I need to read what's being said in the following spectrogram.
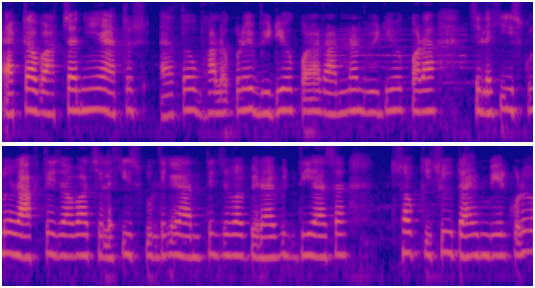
একটা বাচ্চা নিয়ে এত এত ভালো করে ভিডিও করা, রান্নার ভিডিও করা, ছেলেকে স্কুলে রাখতে যাওয়া, ছেলেকে স্কুল থেকে আনতে যাওয়া, প্রাইভেট দিয়ে আসা সব কিছু টাইম বের করেও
